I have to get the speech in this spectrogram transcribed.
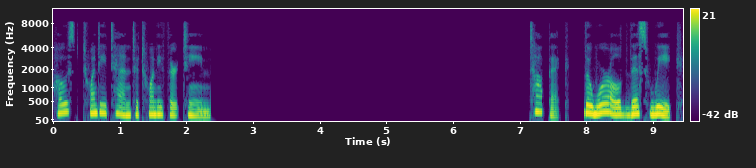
host 2010 to 2013. Topic: The World This Week.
